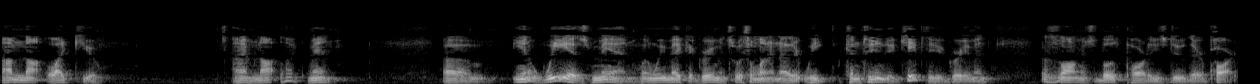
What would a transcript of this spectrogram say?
I'm not like you. I am not like men. Um, you know, we as men, when we make agreements with one another, we continue to keep the agreement as long as both parties do their part.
